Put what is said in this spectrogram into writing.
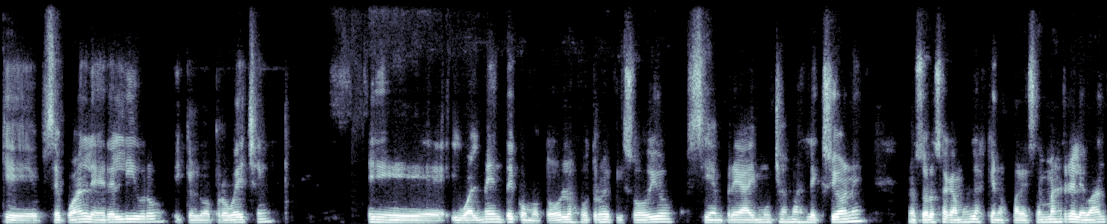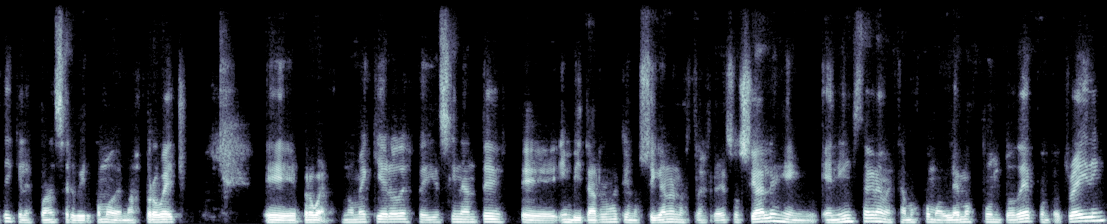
que se puedan leer el libro y que lo aprovechen. Eh, igualmente, como todos los otros episodios, siempre hay muchas más lecciones nosotros sacamos las que nos parecen más relevantes y que les puedan servir como de más provecho. Eh, pero bueno, no me quiero despedir sin antes eh, invitarlos a que nos sigan en nuestras redes sociales. En, en Instagram estamos como hablemos.d.trading,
